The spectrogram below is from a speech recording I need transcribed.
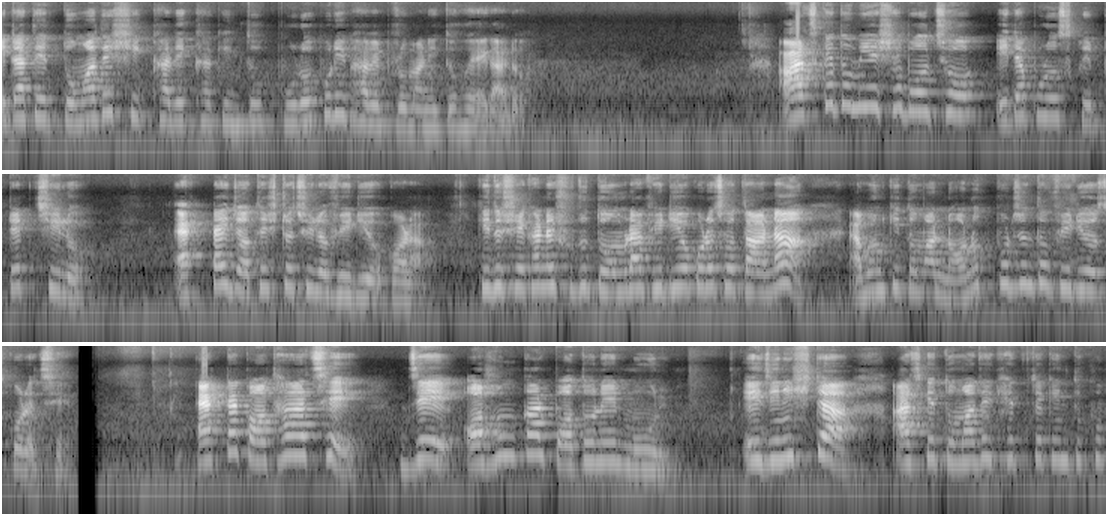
এটাতে তোমাদের শিক্ষা দীক্ষা কিন্তু পুরোপুরিভাবে প্রমাণিত হয়ে গেল। আজকে তুমি এসে বলছো, এটা পুরো স্ক্রিপ্টেড ছিল, একটাই যথেষ্ট ছিল ভিডিও করা। কিন্তু সেখানে শুধু তোমরা ভিডিও করেছ তা না, এমনকি তোমার ননদ পর্যন্ত ভিডিওস করেছে। একটা কথা আছে যে অহংকার পতনের মূল। এই জিনিসটা আজকে তোমাদের ক্ষেত্রে কিন্তু খুব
